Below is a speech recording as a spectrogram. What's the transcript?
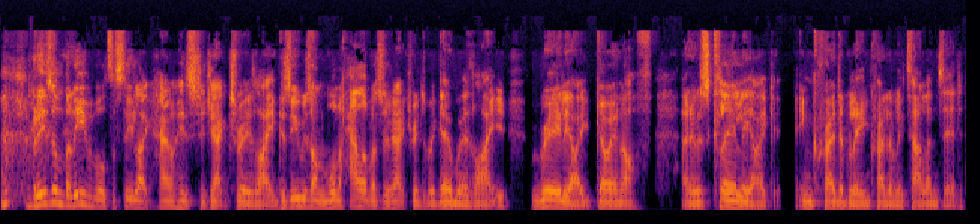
but it's unbelievable to see like how his trajectory is like because he was on one hell of a trajectory to begin with, like really like going off, and it was clearly like incredibly, incredibly talented.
